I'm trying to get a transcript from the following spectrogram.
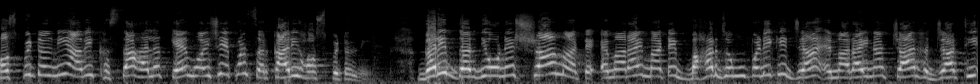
હોસ્પિટલની આવી ખસ્તા હાલત કેમ હોય છે એ પણ સરકારી હોસ્પિટલની ગરીબ દર્દીઓને શા માટે એમઆરઆઈ માટે બહાર જવું પડે કે જ્યાં એમઆરઆઈના ચાર હજારથી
